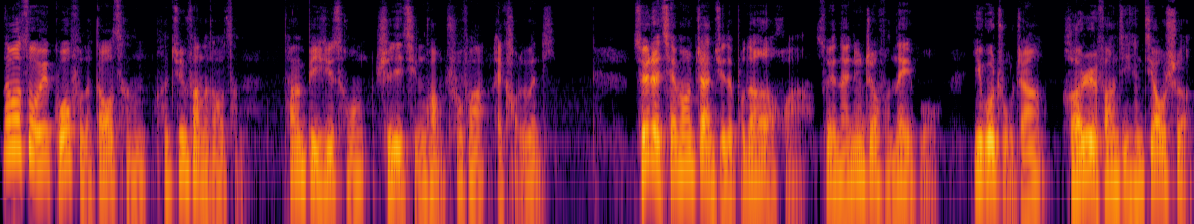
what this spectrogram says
那么，作为国府的高层和军方的高层。他们必须从实际情况出发来考虑问题。随着前方战局的不断恶化，所以南京政府内部一股主张和日方进行交涉、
